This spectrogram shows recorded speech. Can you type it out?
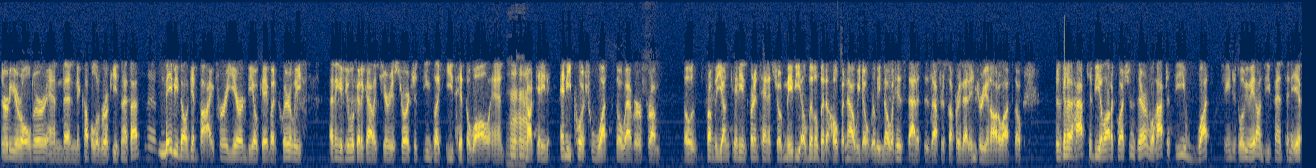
thirty or older, and then a couple of rookies, and I thought eh, maybe they'll get by for a year and be okay. But clearly, I think if you look at a guy like Tearrius George, it seems like he's hit the wall, and mm-hmm. you're not getting any push whatsoever from those from the young Canadians. Brendan Tanev showed maybe a little bit of hope, but now we don't really know what his status is after suffering that injury in Ottawa. So there's going to have to be a lot of questions there, and we'll have to see what changes will be made on defense and if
